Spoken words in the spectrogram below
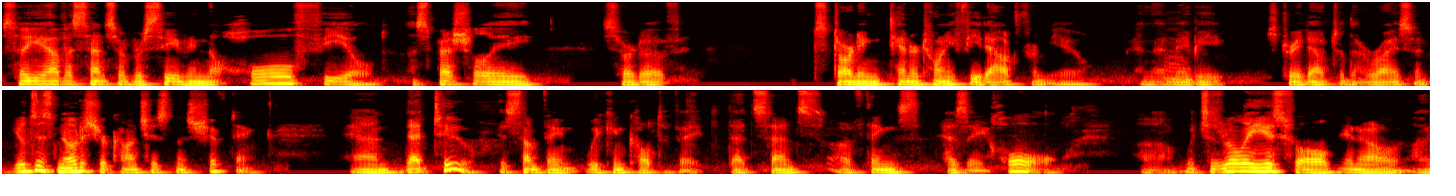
so you have a sense of receiving the whole field, especially sort of starting 10 or 20 feet out from you and then maybe straight out to the horizon. You'll just notice your consciousness shifting. And that too is something we can cultivate that sense of things as a whole, uh, which is really useful, you know, uh,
